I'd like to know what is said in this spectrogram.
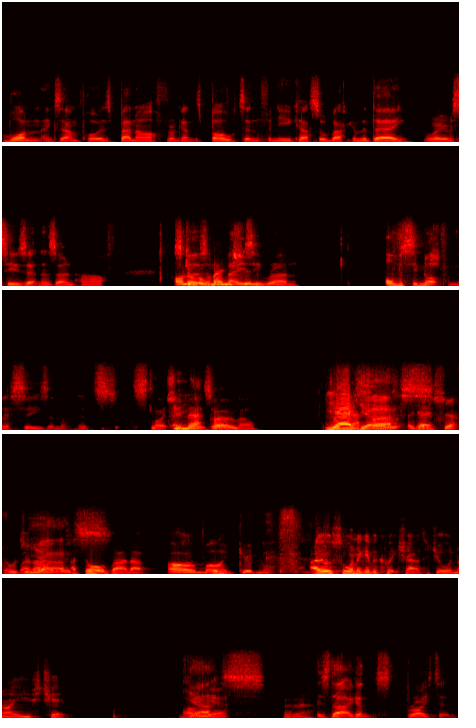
one example is Ben Arfa against Bolton for Newcastle back in the day, where he receives it in his own half. Just Honourable an mention. amazing run. Obviously not from this season. It's it's like eight years Gineppo. old now. Yes, Yes. against Sheffield thought about that. United. I thought about that. Oh my goodness. I also want to give a quick shout out to Jordan Ayew's chip. Oh, yeah. yes. Uh, Is that against Brighton?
